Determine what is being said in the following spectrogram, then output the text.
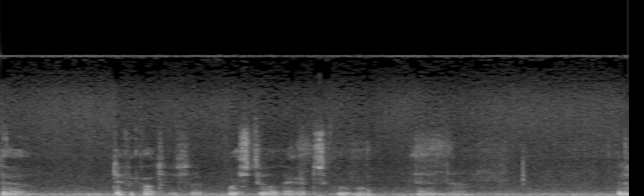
the difficulties that were still there at school. And uh, then I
